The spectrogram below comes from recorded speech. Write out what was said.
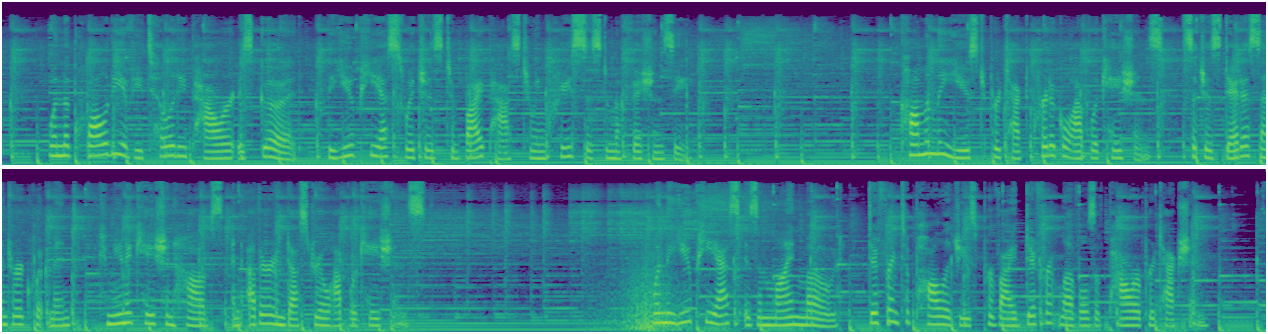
When the quality of utility power is good, the UPS switches to bypass to increase system efficiency. Commonly used to protect critical applications, such as data center equipment, communication hubs, and other industrial applications. When the UPS is in line mode, different topologies provide different levels of power protection.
